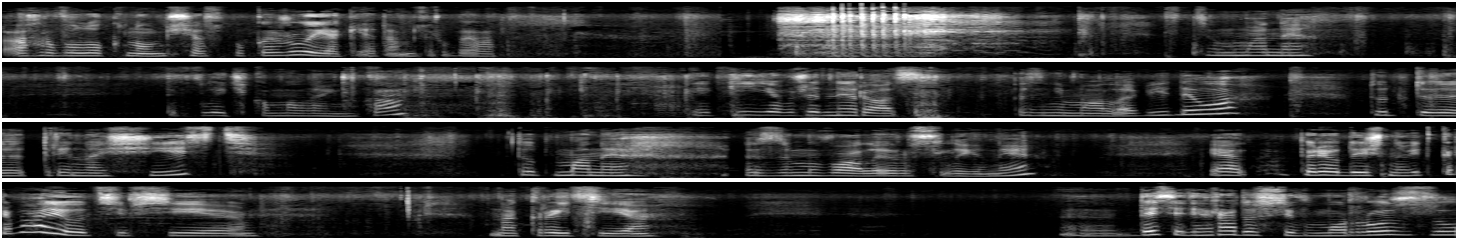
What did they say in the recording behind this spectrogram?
агроволокном. Зараз покажу, як я там зробила. Це в мене тепличка маленька, якій я вже не раз знімала відео. Тут е, 3 на 6. Тут в мене зимували рослини. Я періодично відкриваю ці всі накриття. Е, 10 градусів морозу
